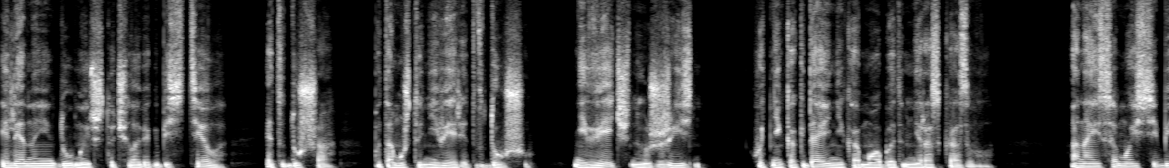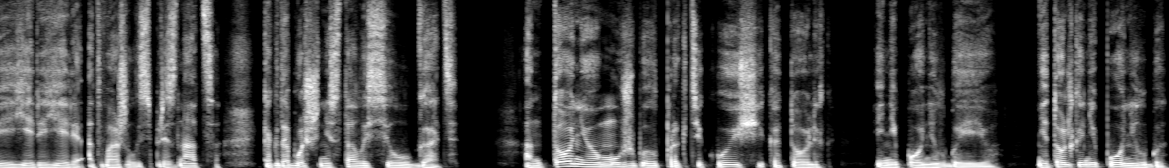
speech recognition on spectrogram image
Елена не думает, что человек без тела — это душа, потому что не верит в душу, не в вечную жизнь, хоть никогда и никому об этом не рассказывала. Она и самой себе еле-еле отважилась признаться, когда больше не стало сил лгать. Антонио муж был практикующий католик и не понял бы ее. Не только не понял бы,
